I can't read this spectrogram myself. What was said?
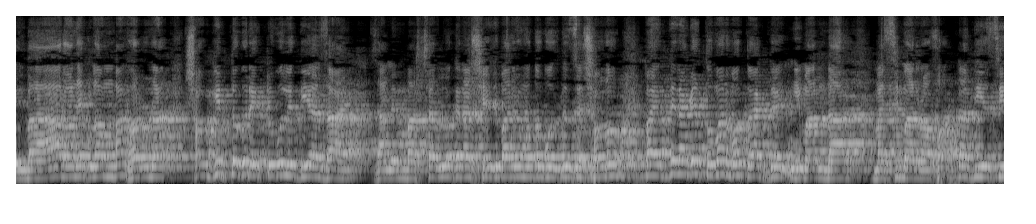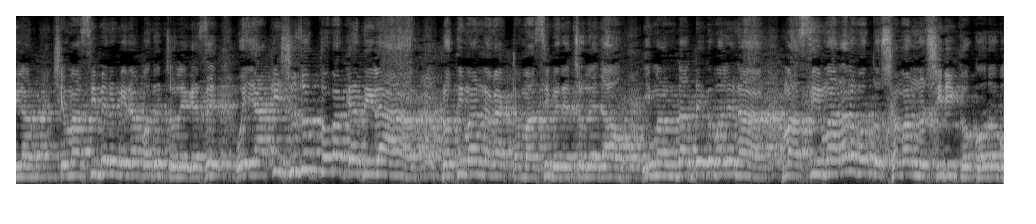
এইবার অনেক লম্বা ঘটনা, সংক্ষিপ্ত করে একটু বলে দিয়া যায়। জালেম বাদশার লোকেরা শেষবারের মতো বলতেছে, শোনো, কয়েকদিন আগে তোমার মতো একজন ইমানদার মাসিমার রফাতটা দিয়েছিলাম। সে মাসি মেরে নিরাপদে চলে গেছে। ওই একই সুযোগ তোমাকে দিলাম। প্রতিমার নামে একটা মাসি মেরে চলে যাও। ইমানদার ডেকে বলে, না মাসি মারার মতো সামান্য সিঁড়িকও করব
